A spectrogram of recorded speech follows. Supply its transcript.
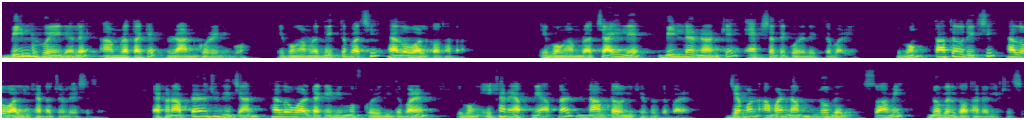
বিল্ড হয়ে গেলে আমরা তাকে রান করে নিব। এবং আমরা দেখতে পাচ্ছি হ্যালো ওয়ার্ল্ড কথাটা। এবং আমরা চাইলে বিল্ড অ্যান্ড রানকে একসাথে করে দেখতে পারি এবং তাতেও দেখছি হ্যালো ওয়ার্ল্ড লেখাটা চলে এসেছে। এখন আপনারা যদি চান হ্যালো ওয়ার্ল্ডটাকে রিমুভ করে দিতে পারেন এবং এখানে আপনি আপনার নামটাও লিখে ফেলতে পারেন। যেমন আমার নাম নোবেল সো আমি নোবেল কথাটা লিখেছি।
